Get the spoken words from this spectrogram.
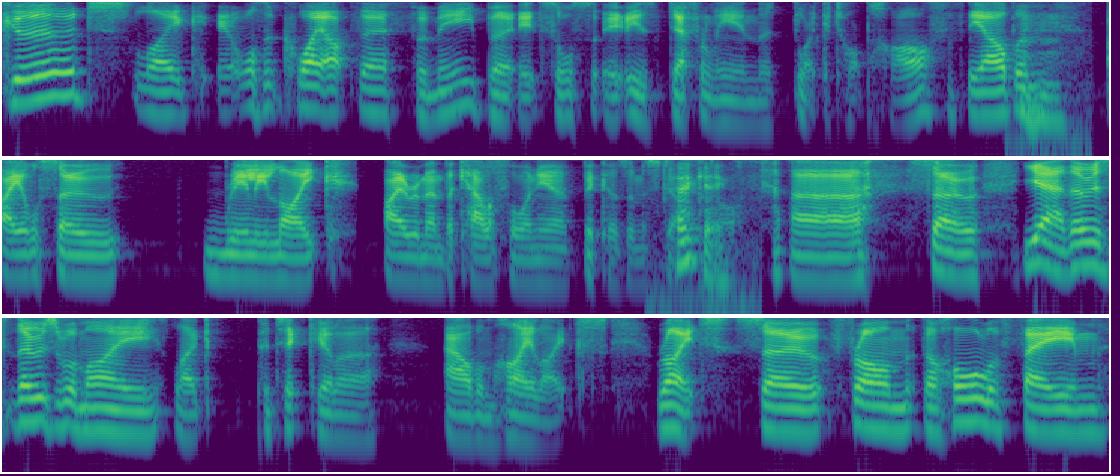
good. Like it wasn't quite up there for me, but it's also it is definitely in the like top half of the album. Mm-hmm. I also really like I Remember California because I'm a stealth Okay. goth. Uh, so yeah, those those were my like particular album highlights. Right. So from the Hall of Fame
